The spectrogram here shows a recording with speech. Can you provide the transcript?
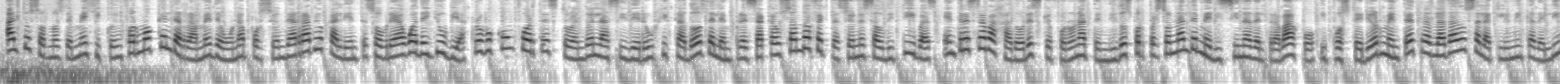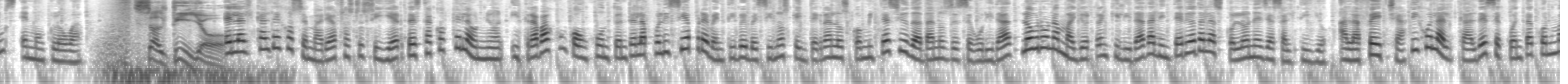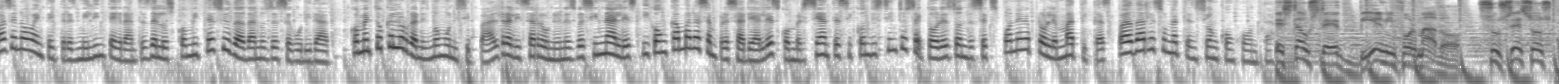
Altos Hornos de México informó que el derrame de una porción de arrabio caliente sobre agua de lluvia provocó un fuerte estruendo en la siderúrgica 2 de la empresa, causando afectaciones auditivas en tres trabajadores que fueron atendidos por personal de medicina del trabajo y posteriormente trasladados a la clínica del IMSS en Monclova. Saltillo. El alcalde José María Frastusiller destacó que la unión y trabajo en conjunto entre la Policía Preventiva y vecinos que integran los comités ciudadanos de seguridad logra una mayor tranquilidad al interior de las colonias de Saltillo. A la fecha, dijo el alcalde, se cuenta con más de 93 mil integrantes de los comités ciudadanos de seguridad. Comentó que el organismo municipal realiza reuniones vecinales y con cámaras empresariales, comerciantes y con distintos sectores donde se exponen problemáticas para darles una atención conjunta. Está usted bien informado. Sucesos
